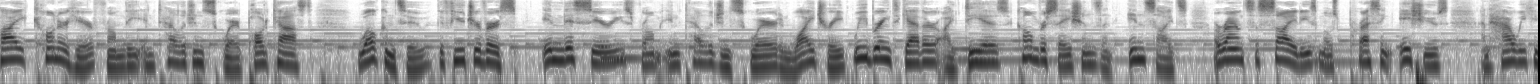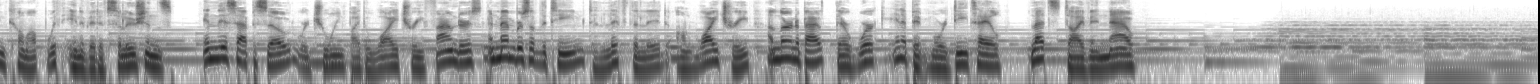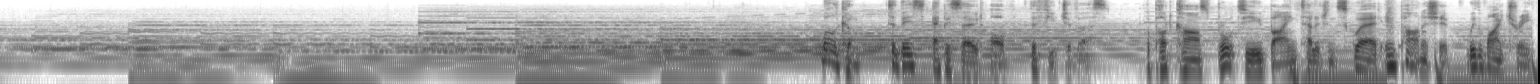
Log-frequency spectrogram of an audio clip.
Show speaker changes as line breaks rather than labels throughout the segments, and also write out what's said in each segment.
Hi, Connor here from the Intelligence Squared podcast. Welcome to the Futureverse. In this series from Intelligence Squared and Ytree, we bring together ideas, conversations, and insights around society's most pressing issues and how we can come up with innovative solutions. In this episode, we're joined by the Ytree founders and members of the team to lift the lid on Ytree and learn about their work in a bit more detail. Let's dive in now.
To this episode of The Futureverse, a podcast brought to you by Intelligence Squared in partnership with Ytree.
